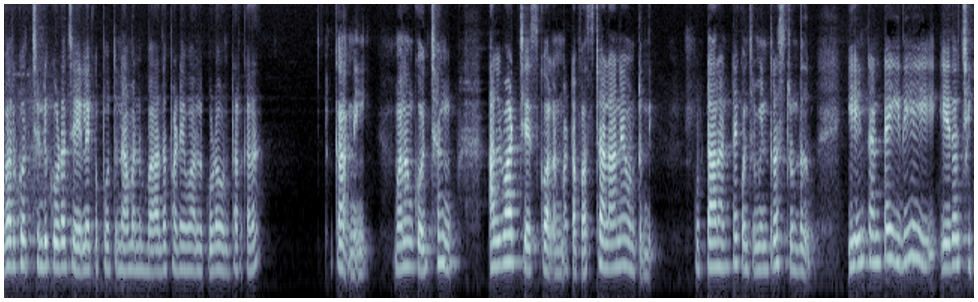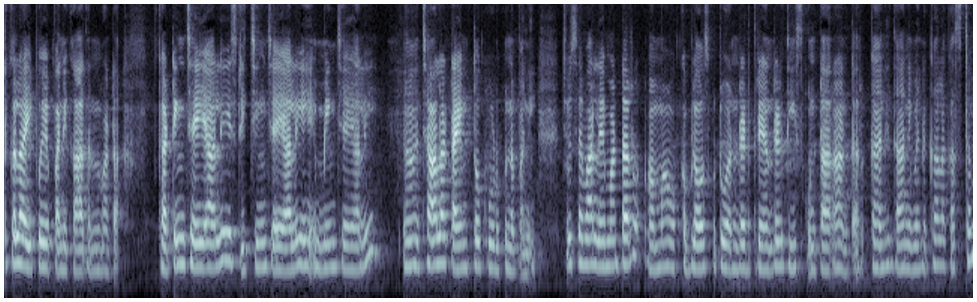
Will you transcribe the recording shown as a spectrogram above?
వర్క్ వచ్చిండి కూడా చేయలేకపోతున్నామని బాధపడే వాళ్ళు కూడా ఉంటారు కదా? కానీ మనం కొంచెం అలవాటు చేసుకోవాలన్నమాట. ఫస్ట్ అలానే ఉంటుంది. కుట్టాలంటే కొంచెం ఇంట్రెస్ట్ ఉండదు. ఏంటంటే ఇది ఏదో చిటికలో అయిపోయే పని కాదనమాట. కటింగ్ చేయాలి స్టిచ్చింగ్ చేయాలి హెమ్మింగ్ చేయాలి చాలా టైంతో కూడుకున్న పని. చూసే వాళ్ళు ఏమంటారు? అమ్మ ఒక్క బ్లౌజ్కు టూ హండ్రెడ్ త్రీ హండ్రెడ్ తీసుకుంటారా? అంటారు. కానీ దాని వెనకాల కష్టం.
